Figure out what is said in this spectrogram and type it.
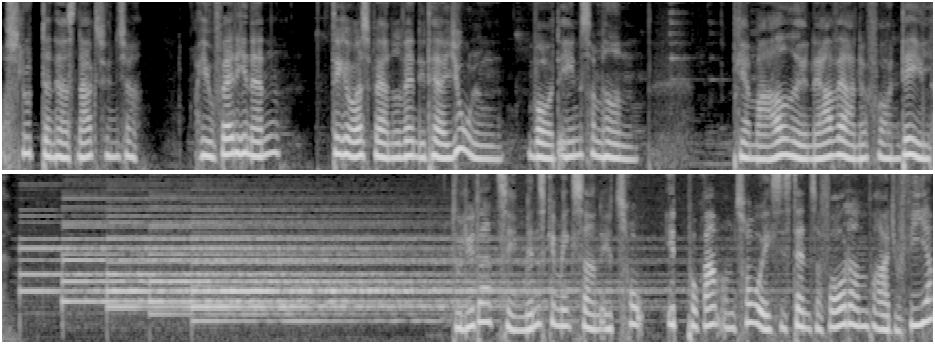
at slutte den her snak, synes jeg. Hive fat i hinanden. Det kan jo også være nødvendigt her i julen, hvor ensomheden bliver meget øh, nærværende for en del. Du lytter til Menneskemixeren, et, tro, et program om tro, eksistens og fordomme på Radio 4.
